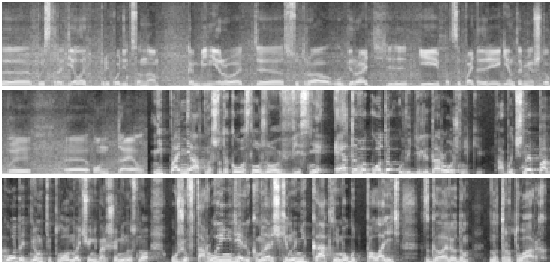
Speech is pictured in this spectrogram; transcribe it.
э, быстро делать. Приходится нам комбинировать э, с утра убирать э, и подсыпать реагентами, чтобы он таял. Непонятно, что такого сложного в весне этого года увидели дорожники. Обычная погода, днем тепло, ночью небольшой минус, но уже вторую неделю коммунальщики ну никак не могут поладить с гололедом на тротуарах.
